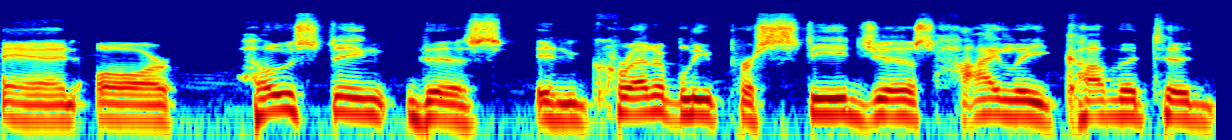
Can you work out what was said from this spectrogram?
and are hosting this incredibly prestigious, highly coveted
